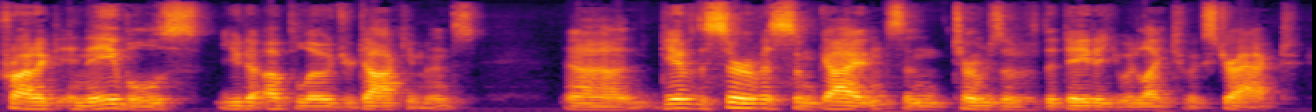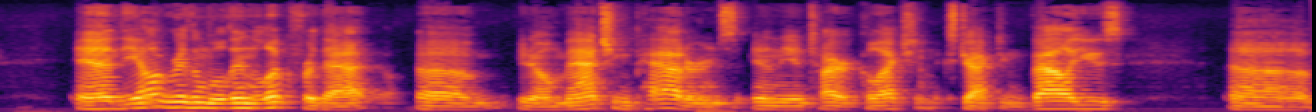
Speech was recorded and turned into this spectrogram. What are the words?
product enables you to upload your documents, uh, give the service some guidance in terms of the data you would like to extract, and the algorithm will then look for that, um, you know, matching patterns in the entire collection, extracting values, uh,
